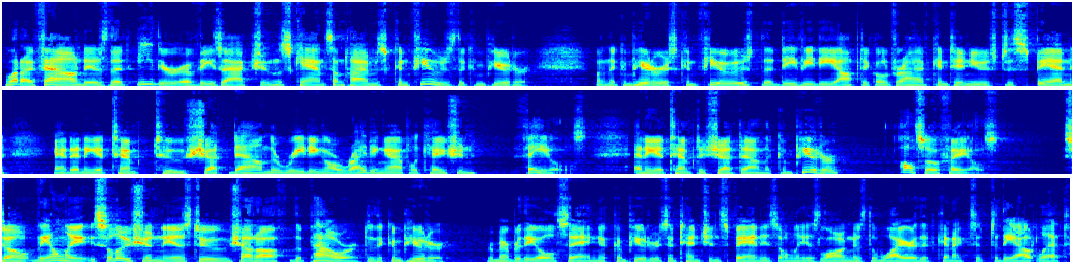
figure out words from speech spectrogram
What I found is that either of these actions can sometimes confuse the computer. When the computer is confused, the DVD optical drive continues to spin, and any attempt to shut down the reading or writing application fails. Any attempt to shut down the computer also fails. So the only solution is to shut off the power to the computer. Remember the old saying, a computer's attention span is only as long as the wire that connects it to the outlet?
